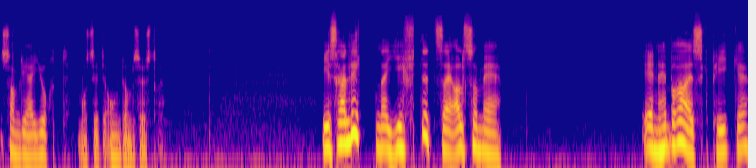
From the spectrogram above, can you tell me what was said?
som de har gjort mot sitt ungdomssøstre. Israelittene giftet seg altså med en hebraisk pike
